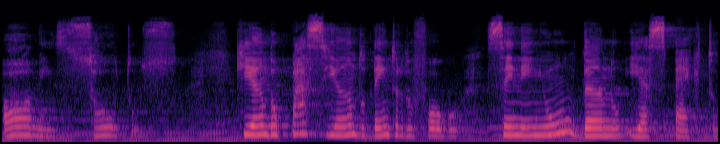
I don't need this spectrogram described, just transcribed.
homens soltos que andam passeando dentro do fogo, sem nenhum dano e aspecto.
